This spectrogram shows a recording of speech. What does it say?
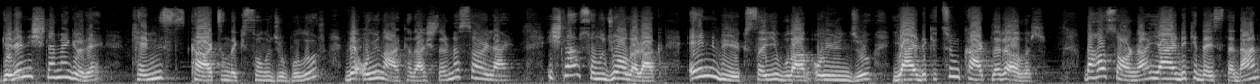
Gelen işleme göre kendi kartındaki sonucu bulur ve oyun arkadaşlarına söyler. İşlem sonucu olarak en büyük sayıyı bulan oyuncu yerdeki tüm kartları alır. Daha sonra yerdeki desteden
